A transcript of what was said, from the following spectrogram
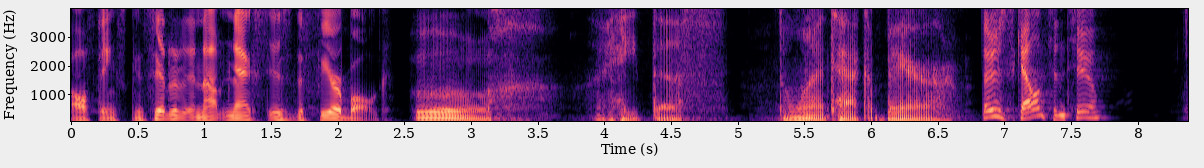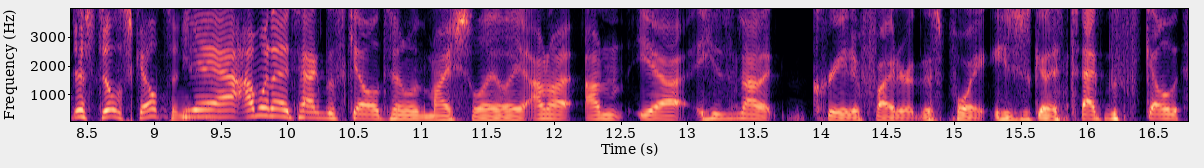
all things considered. And up next is the Firbolg. Ooh, I hate this. Don't want to attack a bear. There's a skeleton too. There's still a skeleton. Yeah, I'm gonna attack the skeleton with my shillelagh. I'm not. I'm. Yeah, he's not a creative fighter at this point. He's just gonna attack the skeleton.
